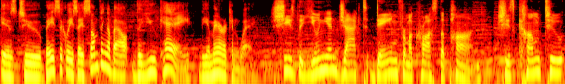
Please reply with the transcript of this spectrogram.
is to basically say something about the UK, the American way. She's the Union jacked dame from across the pond. She's come to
